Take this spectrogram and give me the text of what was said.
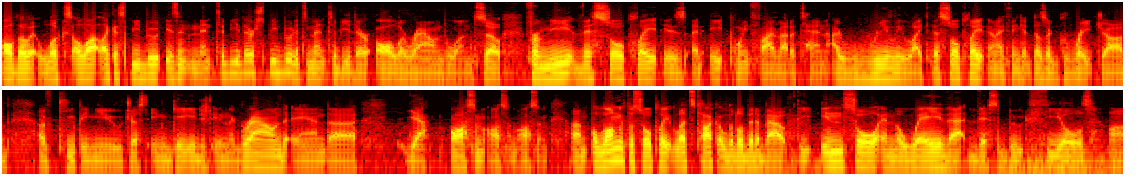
although it looks a lot like a speed boot, isn't meant to be their speed boot. It's meant to be their all-around one. So for me, this sole plate is an 8.5 out of 10. I really like this sole plate, and I think it does a great job of keeping you just engaged in the ground and uh, yeah, awesome, awesome, awesome. Um, along with the sole plate, let's talk a little bit about the insole and the way that this boot feels uh,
